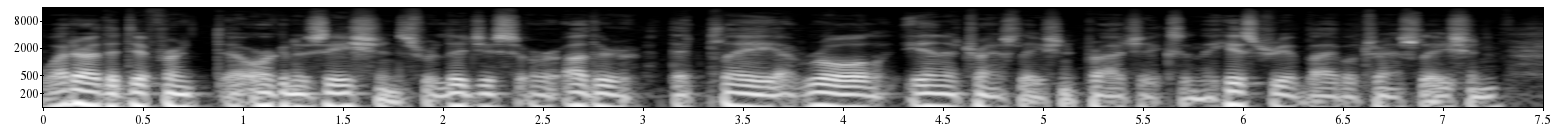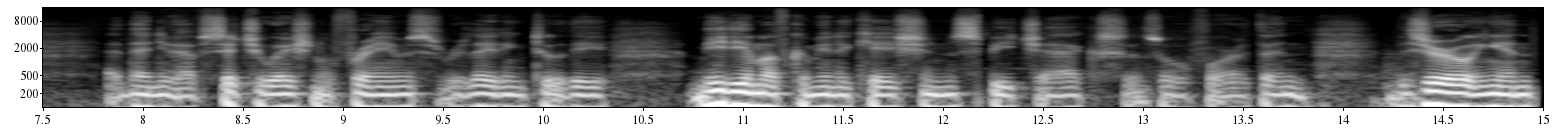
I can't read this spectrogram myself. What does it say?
What are the different uh, organizations, religious or other, that play a role in a translation projects and the history of Bible translation? And then you have situational frames relating to the medium of communication, speech acts, and so forth, and zeroing in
